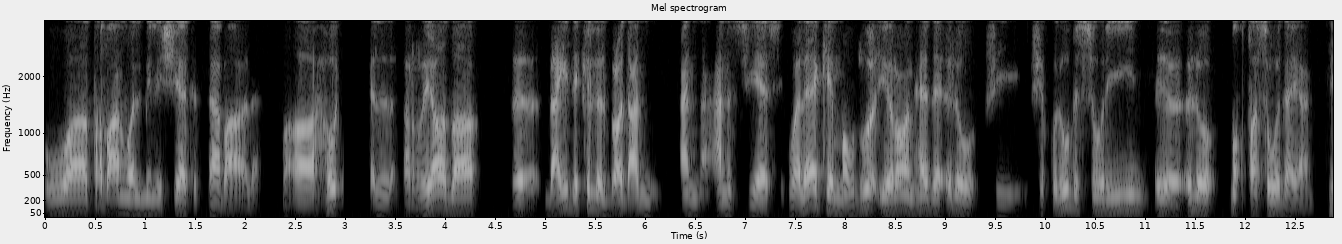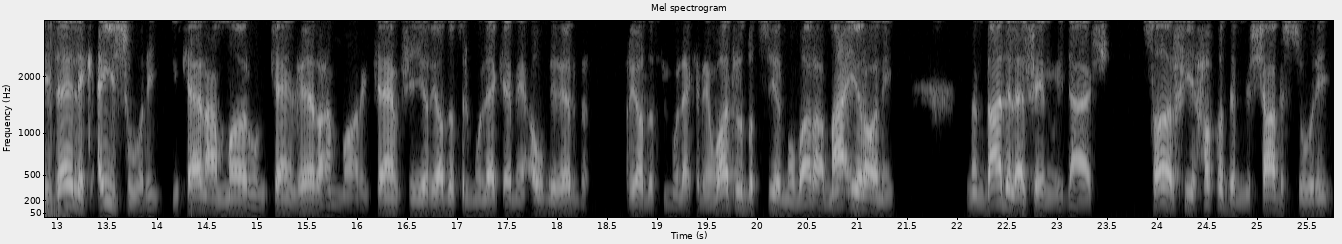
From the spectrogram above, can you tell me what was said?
وطبعا والميليشيات التابعة له الرياضة آه، بعيدة كل البعد عن عن عن السياسي ولكن موضوع إيران هذا له في في قلوب السوريين له نقطة سوداء يعني. لذلك أي سوري إن كان عمار وإن كان غير عمار إن كان في رياضة الملاكمة أو بغير رياضة الملاكمة وقت اللي بتصير مباراة مع إيراني من بعد ال 2011 صار في حقد من الشعب السوري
